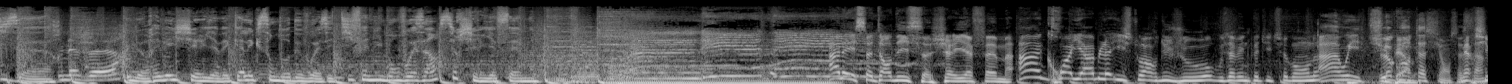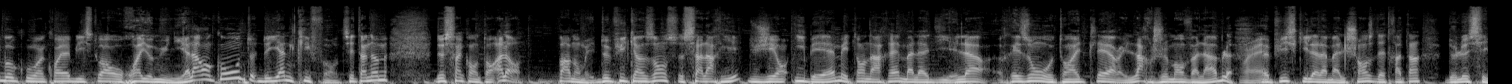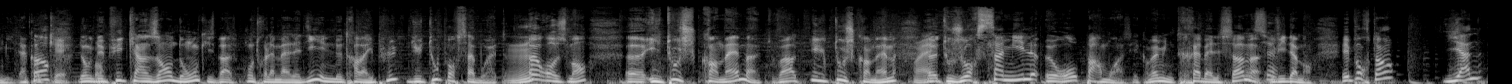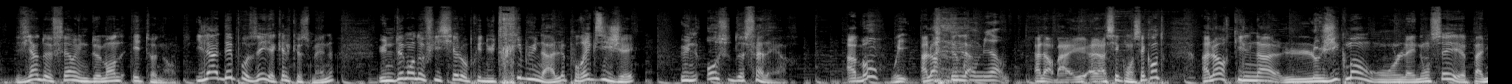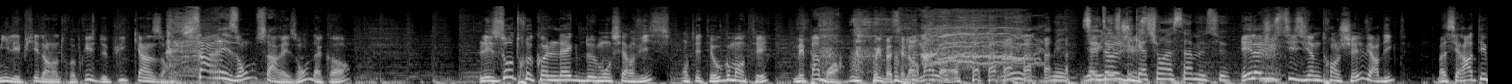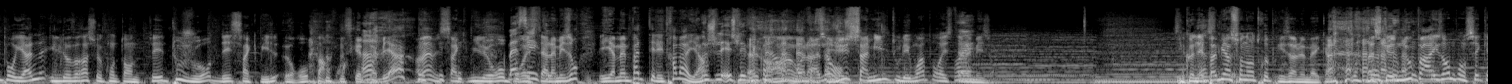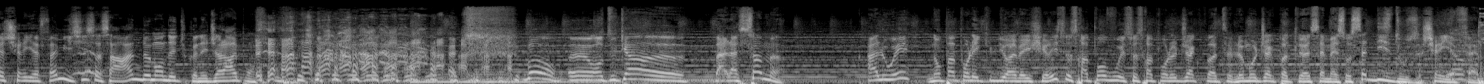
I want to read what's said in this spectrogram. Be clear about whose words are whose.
Speaker 1: 6h, 9h, le réveil chéri avec Alexandre Devoise et Tiffany Bonvoisin sur Chérie FM.
Speaker 2: Allez, 7h10, chérie FM. Incroyable histoire du jour. Vous avez une petite seconde
Speaker 3: Ah oui, l'augmentation, c'est ça
Speaker 2: Merci beaucoup. Incroyable histoire au Royaume-Uni. À la rencontre de Ian Clifford. C'est un homme de 50 ans. Alors, pardon, mais depuis 15 ans, ce salarié du géant IBM est en arrêt maladie. Et la raison, autant être clair, est largement valable,
Speaker 3: Ouais.
Speaker 2: euh, puisqu'il a la malchance d'être atteint de leucémie. D'accord Donc
Speaker 3: bon.
Speaker 2: depuis 15 ans, donc, il se bat contre la maladie. Il ne travaille plus du tout pour sa boîte.
Speaker 3: Mmh.
Speaker 2: Heureusement, euh, il touche quand même, tu vois, il touche quand même
Speaker 3: Ouais.
Speaker 2: euh, toujours 5000 euros par mois. C'est quand même une très belle somme, évidemment. Et pourtant, Yann vient de faire une demande étonnante. Il a déposé, il y a quelques semaines, une demande officielle auprès du tribunal pour exiger une hausse de salaire.
Speaker 3: Ah bon?
Speaker 2: Oui, alors a-
Speaker 4: Combien?
Speaker 2: Alors bah euh, assez conséquente, alors qu'il n'a logiquement, on l'a énoncé, pas mis les pieds dans l'entreprise depuis 15 ans. Sa raison, sa raison, d'accord. Les autres collègues de mon service ont été augmentés, mais pas moi.
Speaker 3: Oui, bah c'est normal.
Speaker 4: Oui, mais il y a
Speaker 2: C'est
Speaker 4: une
Speaker 2: injuste.
Speaker 4: explication à ça, monsieur.
Speaker 2: Et la justice vient de trancher, verdict. Bah c'est raté pour Yann, il devra se contenter toujours des 5000 euros par mois.
Speaker 3: Parce qu'elle va bien.
Speaker 2: Quand même, 5000 euros
Speaker 4: Bah,
Speaker 2: pour
Speaker 4: c'est-
Speaker 2: rester à la maison. Et il n'y a même pas de télétravail. Hein.
Speaker 4: Moi, je l'ai, je l'ai vu
Speaker 2: D'accord, hein, voilà,
Speaker 3: Bah
Speaker 2: c'est juste 5000 tous les mois pour rester à la maison. Il connaît pas bien son entreprise, hein, le mec. hein. Parce que nous, par exemple, on sait qu'à Chéri FM, ici, ça sert à rien de demander. Tu connais déjà la réponse. bon, euh, en tout cas, euh, bah, la somme allouée, non pas pour l'équipe du Réveil Chéri, ce sera pour vous et ce sera pour le jackpot. Le mot jackpot, le SMS au 7 10 12, Chéri FM.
